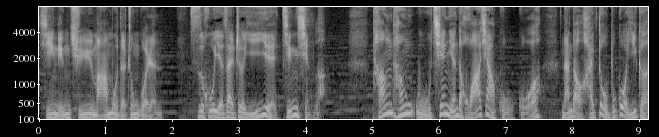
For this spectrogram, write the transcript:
心灵趋于麻木的中国人，似乎也在这一夜惊醒了。堂堂五千年的华夏古国，难道还斗不过一个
